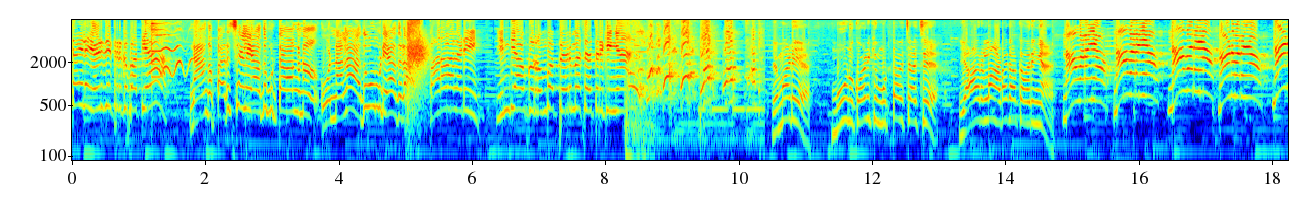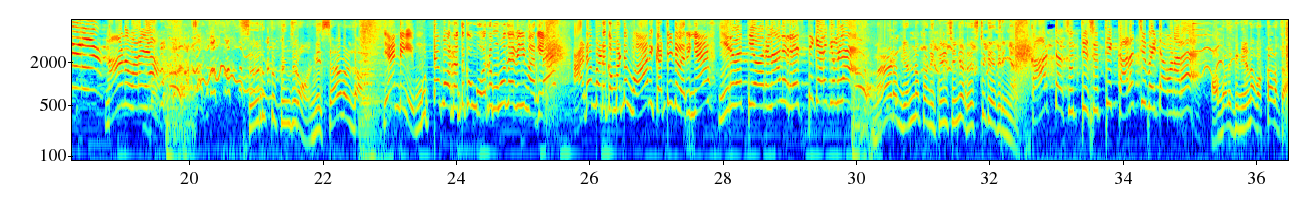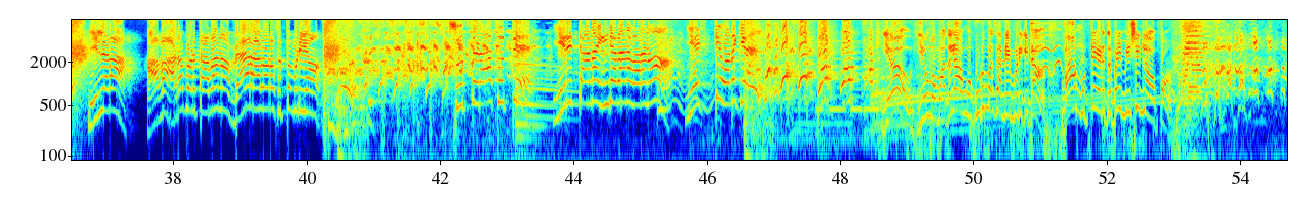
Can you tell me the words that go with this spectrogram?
தான் எழுதிட்டு இருக்கு பாத்தியா? நாங்க பரிசையிலயாவது முட்டை வாங்கினோம். அதுவும் முடியாதுடா. பரவாயில்லடி. ரொம்ப பெருமை சேர்த்திருக்கீங்க. மூணு கோழிக்கு முட்டை வச்சாச்சு. யாரெல்லாம் அடகாக்க வரீங்க? செருப்பு பிஞ்சிரும். நீ சேவல்டா. ஏண்டி முட்டை போடுறதுக்கு ஒரு மூணு மேடம் என்ன பண்ணி கிழிச்சீங்க? ரெஸ்ட் கேக்குறீங்க. காட்ட சுத்தி சுத்தி களைச்சு போயிட்டா உணர அவளுக்கு நீ என்ன வக்காலத்தா? இல்லடா அவ அடப்படுத்தாதான் நான் வேற ஆளோட சுத்த முடியும். சுத்துடா சுத்து. இருட்டானா இங்க தானே வரணும். எட்டி உதைக்கிறேன் யோ இவங்க முதல்ல அவங்க குடும்ப சண்டையை முடிக்கிட்டான். வா முட்டை எடுத்துட்டு போய் மிஷின்ல வைப்போம்.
